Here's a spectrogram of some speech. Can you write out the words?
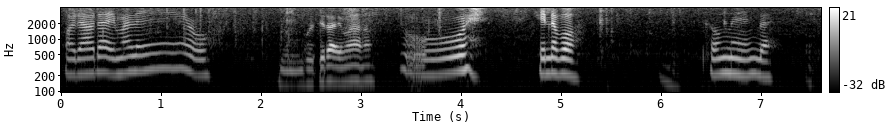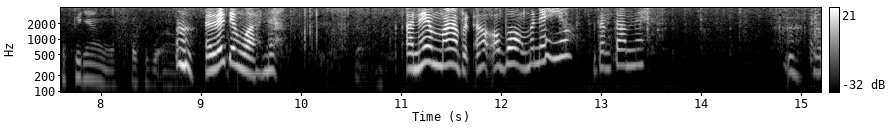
พอดาวได้มาแล้วมันเพื่อจะได้มากโอ้ย เห็นแล้วบ่ช่องแนงได้เขาคือยังวะเขาคือบอกเอาอืออะไรจังหวะน่ะอันนี้มาเปิดเอาเอาบ้องมันได้เหี้ยวตำๆเนี่ยอือ เอา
